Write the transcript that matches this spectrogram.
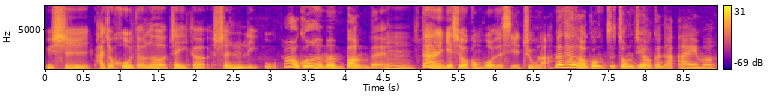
于是她就获得了这一个生日礼物。她老公还蛮棒的，嗯，但也是有公婆的协助啦。那她老公这中间有跟她挨吗？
